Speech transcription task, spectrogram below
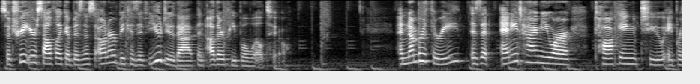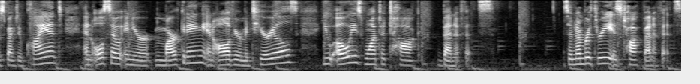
So treat yourself like a business owner because if you do that, then other people will too. And number three is that anytime you are talking to a prospective client and also in your marketing and all of your materials, you always want to talk benefits. So, number three is talk benefits.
